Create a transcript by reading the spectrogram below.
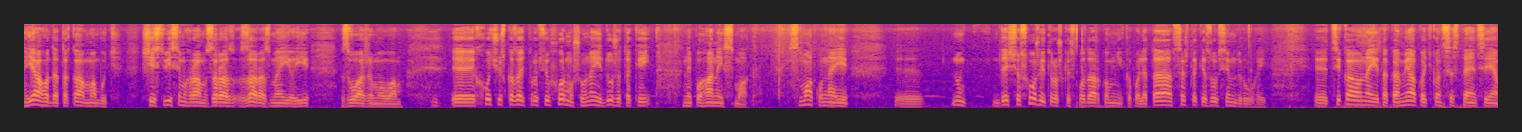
Ягода така, мабуть, 6-8 грам. Зараз, зараз ми її зважимо вам. Е, хочу сказати про цю форму, що в неї дуже такий непоганий смак. Смак у неї е, ну, дещо схожий трошки з подарком Нікополя, та все ж таки зовсім другий. Е, Цікава в неї така м'якоть, консистенція.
